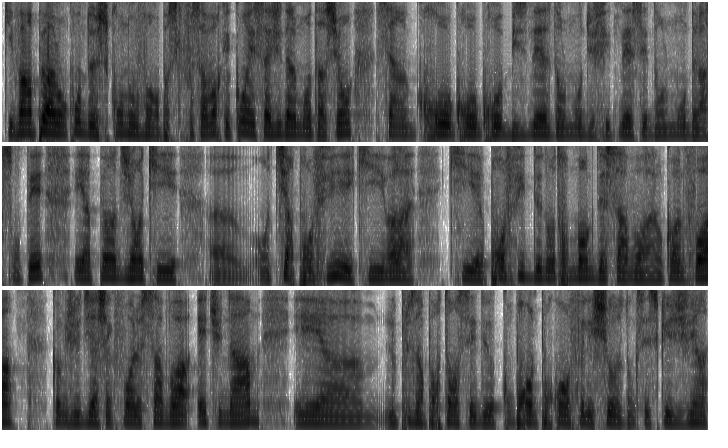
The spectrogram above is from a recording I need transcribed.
qui va un peu à l'encontre de ce qu'on nous vend. Parce qu'il faut savoir que quand il s'agit d'alimentation, c'est un gros, gros, gros business dans le monde du fitness et dans le monde de la santé. Et il y a plein de gens qui en tirent profit et qui, voilà, qui profitent de notre manque de savoir. Encore une fois, comme je le dis à chaque fois, le savoir est une arme et euh, le plus important, c'est de comprendre pourquoi on fait les choses. Donc c'est ce que je viens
